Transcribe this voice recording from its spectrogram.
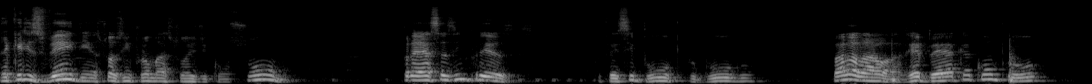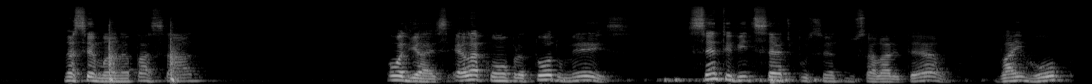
é que eles vendem as suas informações de consumo para essas empresas, para o Facebook, para o Google. Fala lá, ó, a Rebeca comprou na semana passada. Ou, aliás, ela compra todo mês 127% do salário dela vai em roupa,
